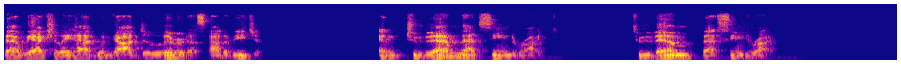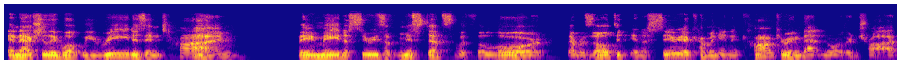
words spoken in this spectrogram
that we actually had when God delivered us out of Egypt. And to them, that seemed right. To them, that seemed right. And actually, what we read is in time, they made a series of missteps with the Lord that resulted in Assyria coming in and conquering that northern tribe,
